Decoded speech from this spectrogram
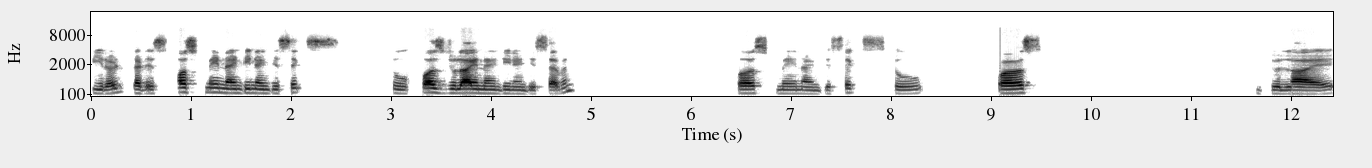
period that is 1st May 1996 to 1st July 1997, 1st May 96 to 1st July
